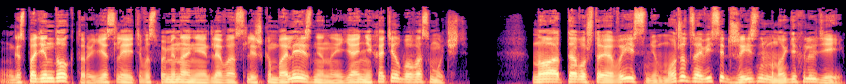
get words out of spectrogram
Господин доктор, если эти воспоминания для вас слишком болезненны, я не хотел бы вас мучить. Но от того, что я выясню, может зависеть жизнь многих людей,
